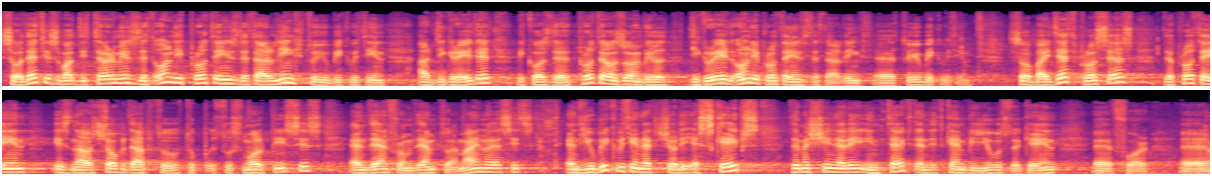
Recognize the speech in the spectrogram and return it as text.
So that is what determines that only proteins that are linked to ubiquitin are degraded because the proteasome will degrade only proteins that are linked uh, to ubiquitin. So by that process, the protein is now chopped up to, to, to, small pieces and then from them to amino acids. And ubiquitin actually escapes the machinery intact and it can be used again uh, for, uh,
